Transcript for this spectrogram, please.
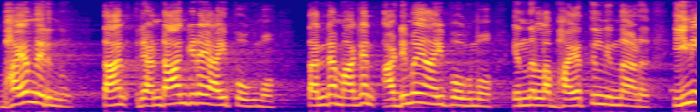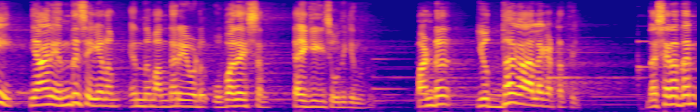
ഭയം വരുന്നു താൻ രണ്ടാംകിടയായി പോകുമോ തന്റെ മകൻ അടിമയായി പോകുമോ എന്നുള്ള ഭയത്തിൽ നിന്നാണ് ഇനി ഞാൻ എന്ത് ചെയ്യണം എന്ന് മന്ദരയോട് ഉപദേശം കൈകി ചോദിക്കുന്നത്. പണ്ട് യുദ്ധകാലഘട്ടത്തിൽ ദശരഥൻ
